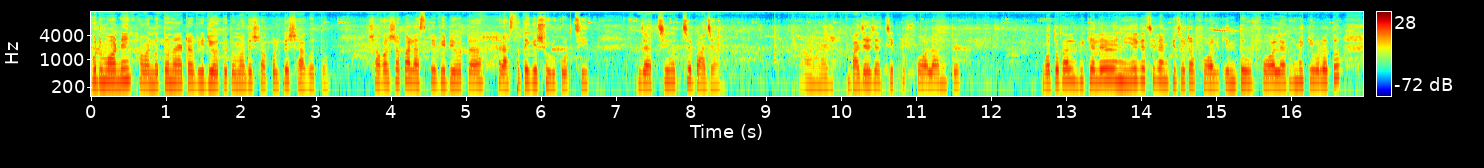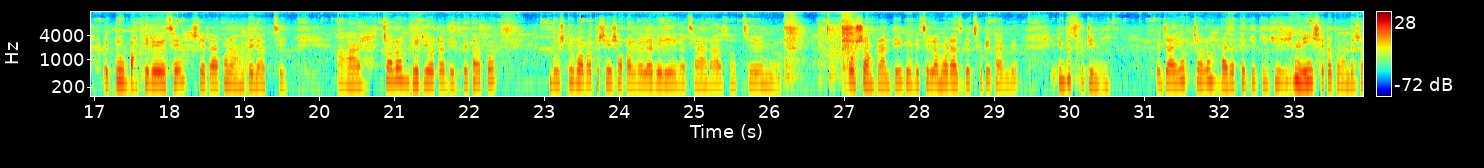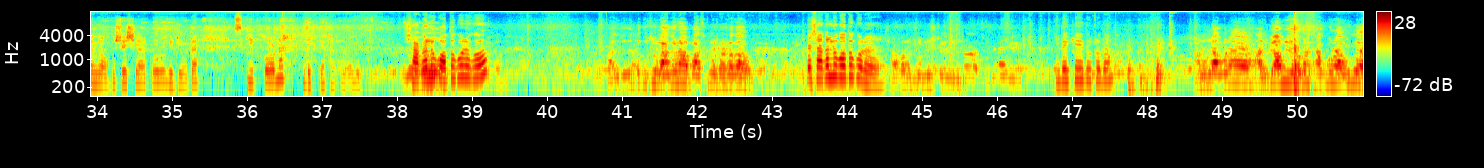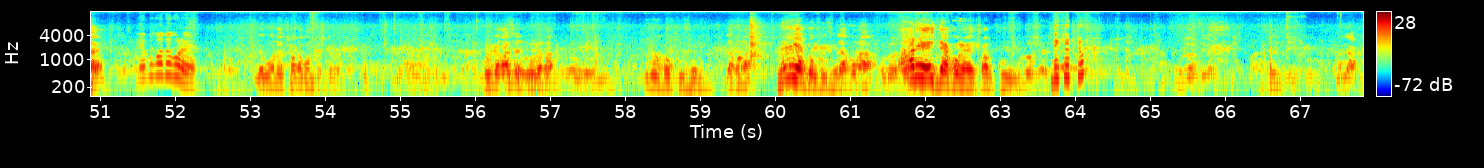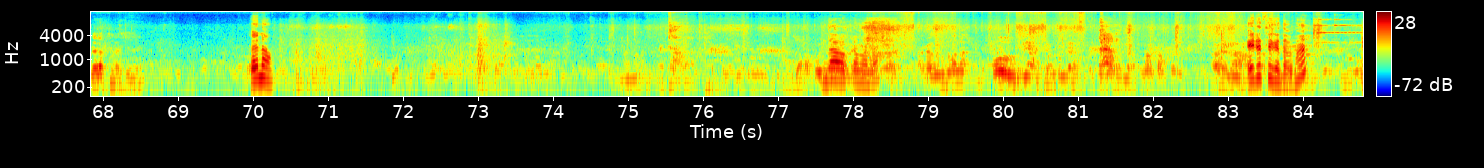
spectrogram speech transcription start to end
Good morning আমার নতুন একটা ভিডিওতে তোমাদের সকলকে স্বাগত। সকাল সকাল আজকে ভিডিওটা রাস্তা থেকে শুরু করছি। যাচ্ছি হচ্ছে বাজার। আর বাজারে যাচ্ছি একটু ফল আনতে। গতকাল বিকেলে নিয়ে গেছিলাম কিছুটা ফল, কিন্তু ফল এখনও কী বলতো, একটু বাকি রয়েছে, সেটা এখন আনতে যাচ্ছি। আর চলো ভিডিওটা দেখতে থাকো। দুষ্টুর বাবা তো সেই সকালবেলা বেরিয়ে গেছে, আর আজ হচ্ছে পৌষ সংক্রান্তি ভেবেছিলাম ওর আজকে ছুটি থাকবে কিন্তু ছুটি নেই। তো যাই হোক চলো বাজার থেকে কি কি নিই সেটা তোমাদের সঙ্গে অবশ্যই শেয়ার করব ভিডিওটা স্কিপ করো না দেখতে থাকো। সকালে কত করে গো? কিছু লাগে না পাঁচ কিলো শশা দাও। এই সকালে কত করে। দেখি এই দুটো দাও। আলু লাগবে না আজকে আমি এই দোকানে থাকব না বুঝলে? লেবু কত করে? লেবু ওটা ছটা পঞ্চাশ টাকা। কুড়ি টাকা আছে? কুড়ি টাকা? না হোক খুশি নেই দেখো না। নেই একদম খুশি। দেখো না। আরে এই দেখো না সব কুড়ি। দেখি একটু। এ না দাও একটা মালা। এটা থেকে দাও হ্যাঁ?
